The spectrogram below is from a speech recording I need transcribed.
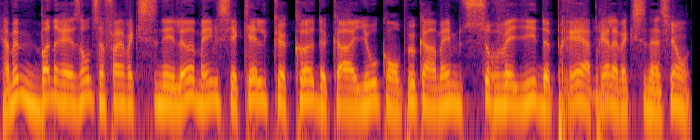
quand même une bonne raison de se faire vacciner là, même s'il y a quelques cas de caillots qu'on peut quand même surveiller de près après la vaccination.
